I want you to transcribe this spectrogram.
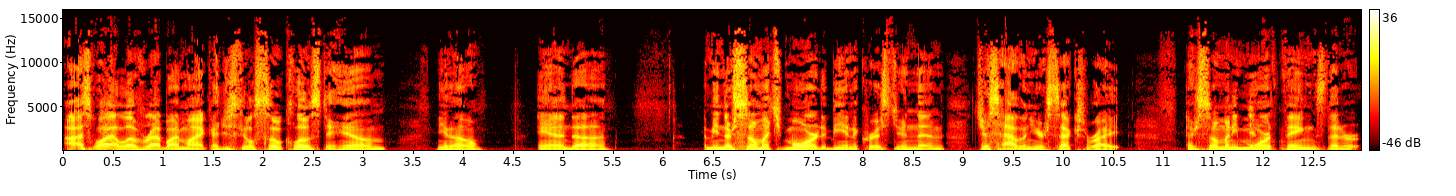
that's why I love Rabbi Mike. I just feel so close to him, you know. And uh, I mean, there's so much more to being a Christian than just having your sex right. There's so many more things that are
